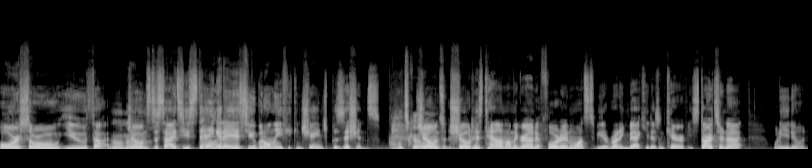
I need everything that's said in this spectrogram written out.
Or so you thought. Oh, no. Jones decides he's staying at ASU, but only if he can change positions. Let's go. Jones showed his talent on the ground at Florida and wants to be a running back. He doesn't care if he starts or not. What are you doing?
